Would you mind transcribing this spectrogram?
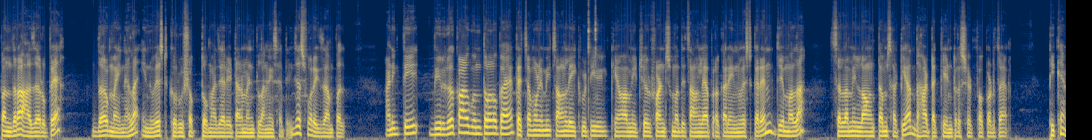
पंधरा हजार रुपये दर महिन्याला इन्व्हेस्ट करू शकतो माझ्या रिटायरमेंट प्लॅनिंगसाठी जस्ट फॉर एक्झाम्पल आणि ते दीर्घकाळ गुंतवणूक आहे त्याच्यामुळे मी चांगले इक्विटी किंवा म्युच्युअल फंड्समध्ये चांगल्या प्रकारे इन्व्हेस्ट करेन जे मला चला मी लाँग टर्मसाठी या दहा टक्के इंटरेस्ट रेट पकडतो आहे ठीक आहे?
